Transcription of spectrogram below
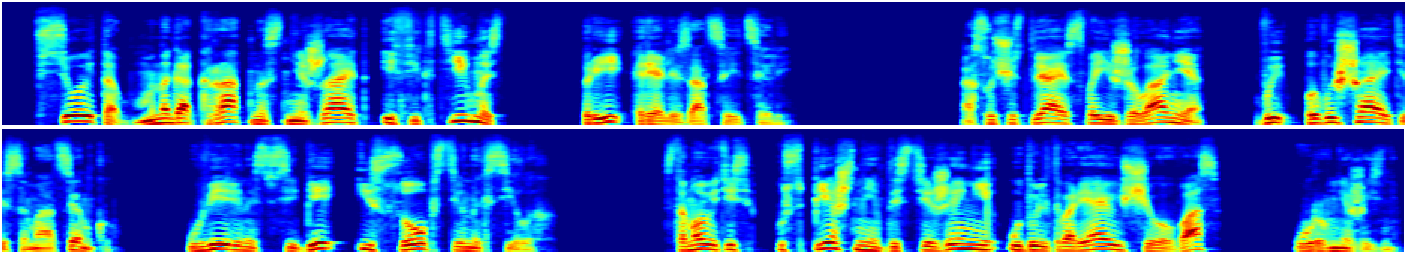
— все это многократно снижает эффективность при реализации целей. Осуществляя свои желания, вы повышаете самооценку, уверенность в себе и собственных силах становитесь успешнее в достижении удовлетворяющего вас уровня жизни.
